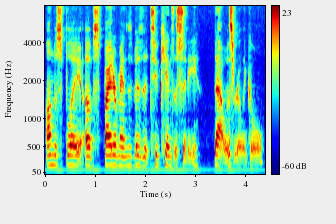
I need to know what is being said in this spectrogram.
on display of Spider Man's visit to Kansas City. That was really cool.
